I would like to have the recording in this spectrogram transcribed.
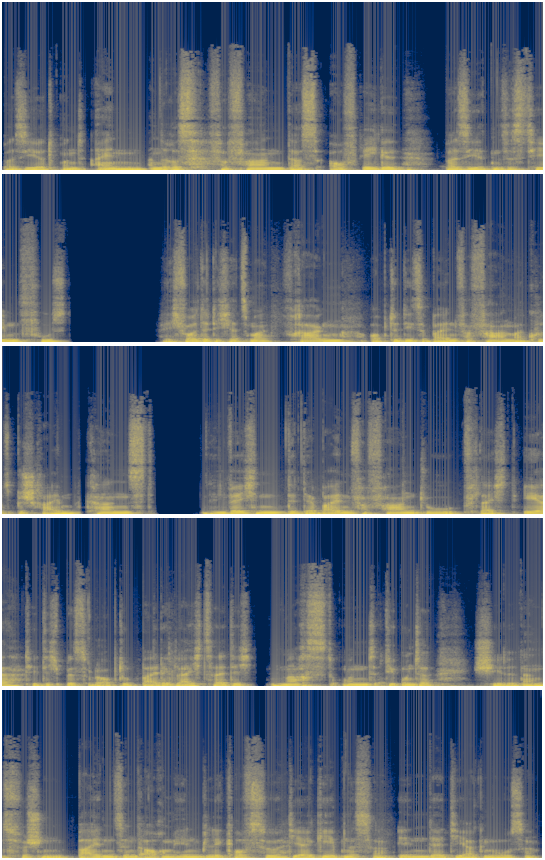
basiert und ein anderes Verfahren, das auf regelbasierten Systemen fußt. Ich wollte dich jetzt mal fragen, ob du diese beiden Verfahren mal kurz beschreiben kannst in welchen der beiden Verfahren du vielleicht eher tätig bist oder ob du beide gleichzeitig machst und die Unterschiede dann zwischen beiden sind auch im Hinblick auf so die Ergebnisse in der Diagnose.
